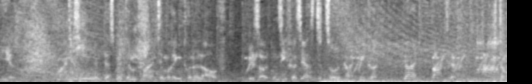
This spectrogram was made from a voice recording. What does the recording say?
hier. Mein Team nimmt es mit dem Feind im Ringtunnel auf. Wir sollten sie fürs Erste zurückhalten können. Nein, warte! Achtung!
